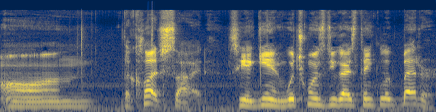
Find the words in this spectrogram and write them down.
on the clutch side. See again, which ones do you guys think look better?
